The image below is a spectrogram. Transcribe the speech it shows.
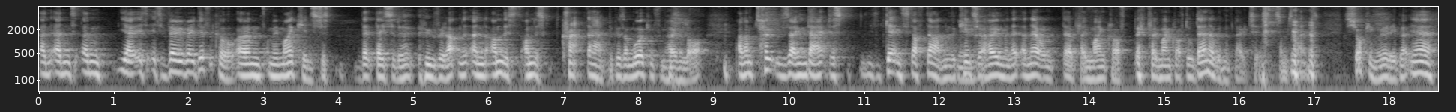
and and and yeah, it's, it's very very difficult. Um, I mean, my kids just they, they sort of hoover it up, and, and I'm this I'm this crap dad because I'm working from home a lot, and I'm totally zoned out, just getting stuff done. And the kids are at home, and they're, and they're on they're playing Minecraft. They play Minecraft all day, and I wouldn't have noticed sometimes. shocking, really, but yeah.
